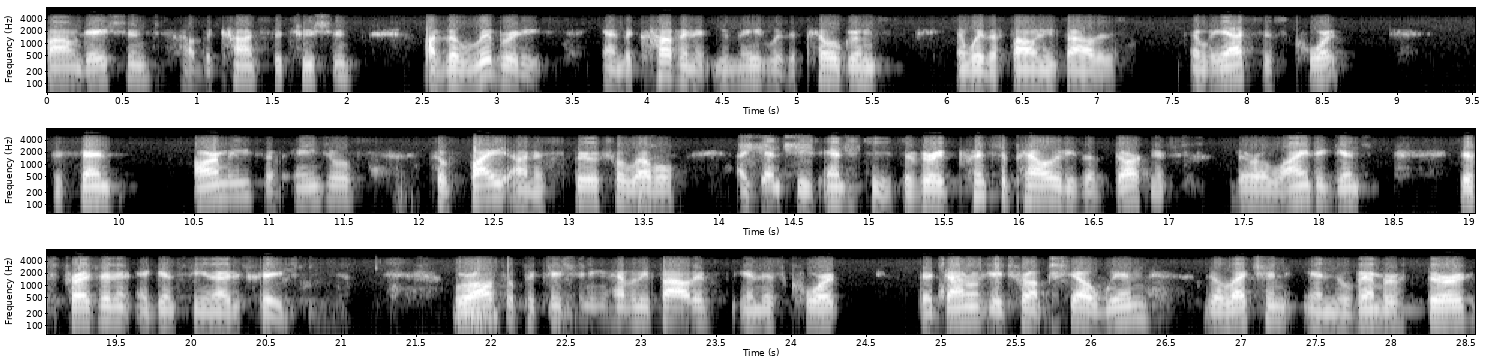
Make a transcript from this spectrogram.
foundation of the Constitution, of the liberties and the covenant you made with the pilgrims and with the founding fathers. And we ask this court to send armies of angels to fight on a spiritual level against these entities, the very principalities of darkness that are aligned against this president, against the United States. We're also petitioning Heavenly Father in this court that Donald J. Trump shall win the election in November 3rd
